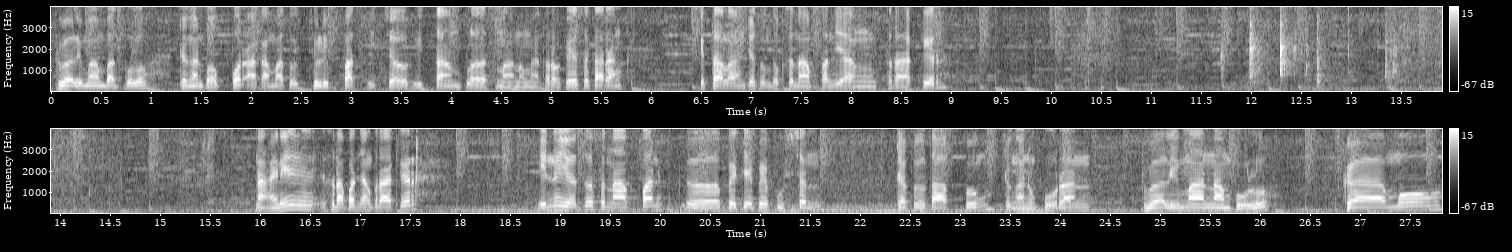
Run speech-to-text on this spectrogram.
2540 dengan popor AK47 lipat hijau hitam plus manometer. Oke, sekarang kita lanjut untuk senapan yang terakhir. Nah, ini senapan yang terakhir. Ini yaitu senapan uh, eh, PCP Fusion double tabung dengan ukuran 2560 gamo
